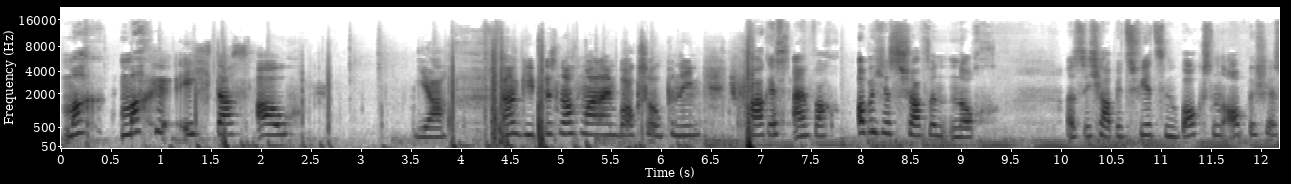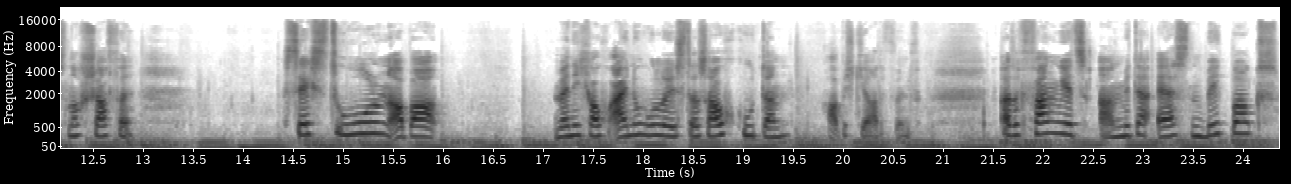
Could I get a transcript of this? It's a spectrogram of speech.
mach, mache ich das auch. Ja, dann gibt es noch mal ein Box Opening. Ich frage es einfach, ob ich es schaffe noch. Also ich habe jetzt 14 Boxen, ob ich es noch schaffe, 6 zu holen. Aber wenn ich auch eine hole, ist das auch gut. Dann habe ich gerade 5. Also fangen wir jetzt an mit der ersten Big Box.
